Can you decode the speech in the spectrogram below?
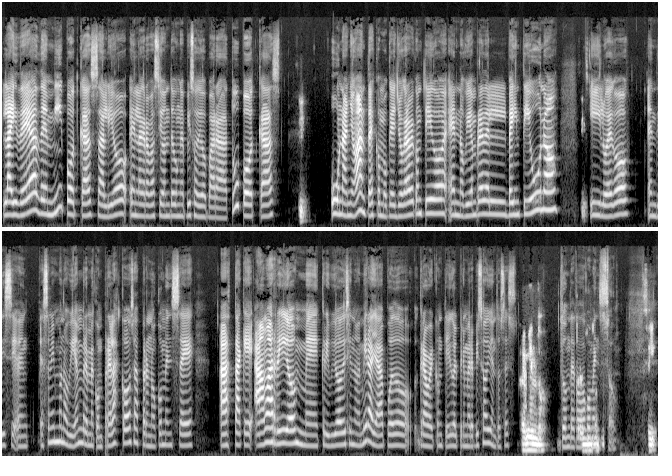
la idea de mi podcast salió en la grabación de un episodio para tu podcast Sí. un año antes, como que yo grabé contigo en noviembre del 21 Sí. y luego en ese mismo noviembre me compré las cosas, pero no comencé hasta que Ama Ríos me escribió diciéndome, mira, ya puedo grabar contigo el primer episodio, entonces, Tremendo. donde todo Tremendo. comenzó. Sí.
